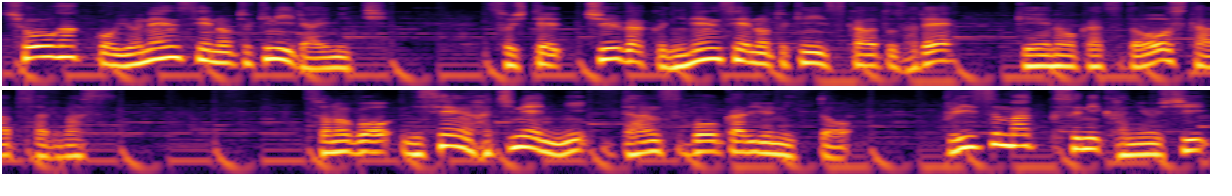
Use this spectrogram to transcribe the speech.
小学校4年生の時に来日そして中学2年生の時にスカウトされ芸能活動をスタートされます。その後2008年にダンスボーカルユニットプリズマックスに加入し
